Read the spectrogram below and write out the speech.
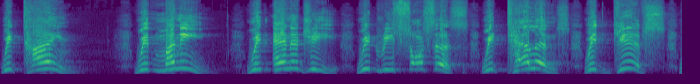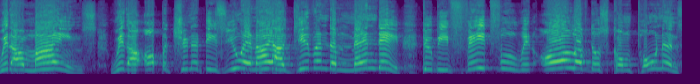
with time, with money, with energy, with resources, with talents, with gifts, with our minds, with our opportunities. You and I are given the mandate to be faithful with all of those components,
